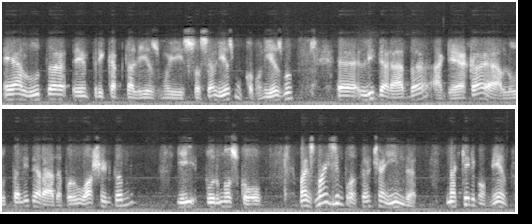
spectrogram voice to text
É a luta entre capitalismo e socialismo, comunismo, eh, liderada, a guerra é a luta liderada por Washington e por Moscou. Mas mais importante ainda, naquele momento,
